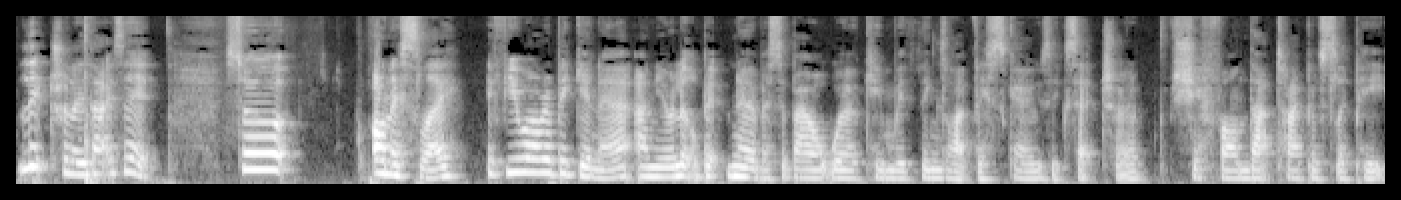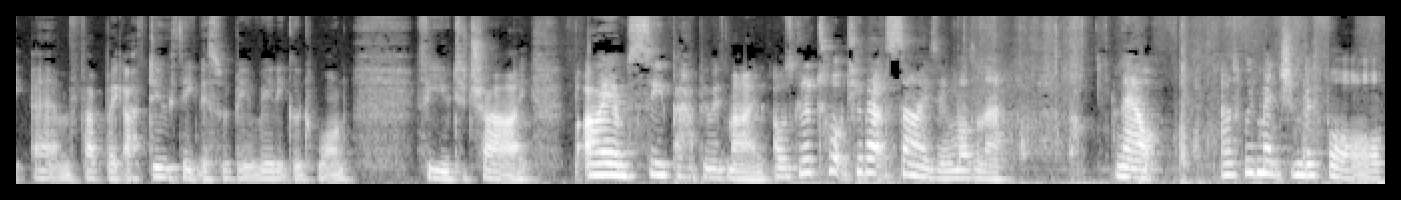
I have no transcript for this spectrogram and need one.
literally that is it. So honestly, if you are a beginner and you're a little bit nervous about working with things like viscose, etc., chiffon, that type of slippy um, fabric, I do think this would be a really good one for you to try. But I am super happy with mine. I was going to talk to you about sizing, wasn't I? Now, as we mentioned before,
